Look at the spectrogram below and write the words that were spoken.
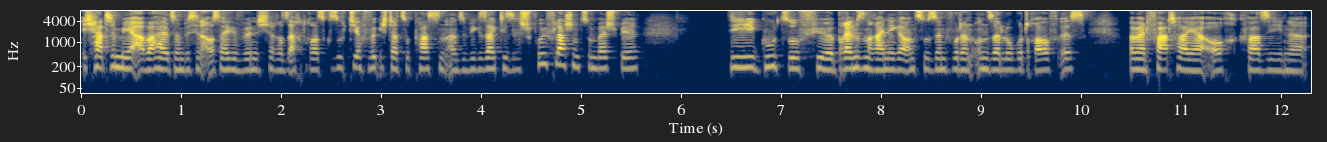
Ich hatte mir aber halt so ein bisschen außergewöhnlichere Sachen rausgesucht, die auch wirklich dazu passen. Also wie gesagt, diese Sprühflaschen zum Beispiel, die gut so für Bremsenreiniger und so sind, wo dann unser Logo drauf ist. Weil mein Vater ja auch quasi eine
